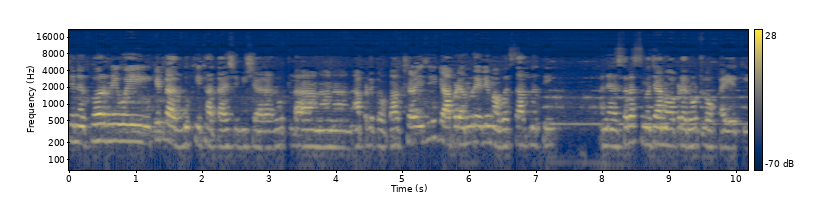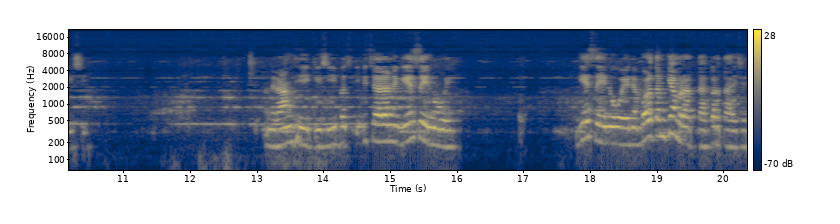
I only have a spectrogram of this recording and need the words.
જેને ઘર નહીં હોય કેટલા દુઃખી થતા હશે બિચારા. રોટલા, નાના આપણે તો ભાગશાળી છીએ કે આપણે અમરેલીમાં વરસાદ નથી. અને સરસ મજાનો આપણે રોટલો ખાઈ શકીએ છીએ. અને રાંધી શકીએ છીએ. બસ એ બિચારાને ગેસે ન હોય. ગેસે ન હોય ને બળતણ કેમ રાખતા, કરતા હોય છે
